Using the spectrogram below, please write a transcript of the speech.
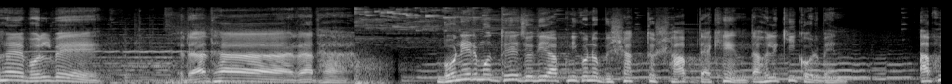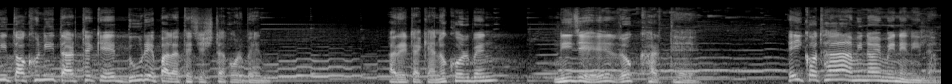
হয়ে বলবে, রাধা রাধা, বনের মধ্যে যদি আপনি কোনো বিষাক্ত সাপ দেখেন, তাহলে কি করবেন? আপনি তখনই তার থেকে দূরে পালাতে চেষ্টা করবেন। আর এটা কেন করবেন? নিজের রক্ষার্থে। এই কথা আমি নয় মেনে নিলাম,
